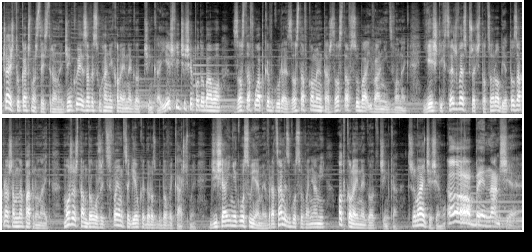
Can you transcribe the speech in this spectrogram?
Cześć, tu Kaczmar z tej strony. Dziękuję za wysłuchanie kolejnego odcinka. Jeśli Ci się podobało, zostaw łapkę w górę, zostaw komentarz, zostaw suba i walnij dzwonek. Jeśli chcesz wesprzeć to, co robię, to zapraszam na Patronite. Możesz tam dołożyć swoją cegiełkę do rozbudowy karczmy. Dzisiaj nie głosujemy, wracamy z głosowaniami od kolejnego odcinka. Trzymajcie się. Oby nam się!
